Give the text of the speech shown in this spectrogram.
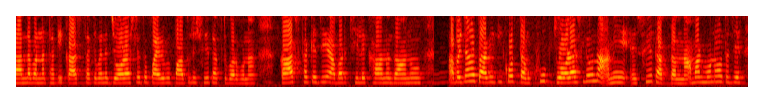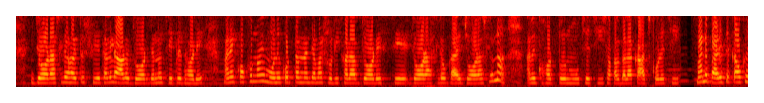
রান্না বান্না থাকে, কাজ থাকে মানে জ্বর আসলে তো পায়ের উপর পা তুলে শুয়ে থাকতে পারব না। কাজ থাকে যে, আবার ছেলে খাওয়ানো, দাওয়ানো। আবার জানো তো, আগে কী করতাম, খুব জ্বর আসলেও না আমি শুয়ে থাকতাম না। আমার মনে হতো যে, জ্বর আসলে হয়তো শুয়ে থাকলে আরও জ্বর যেন চেপে ধরে। মানে কখনোই মনে করতাম না যে, আমার শরীর খারাপ, জ্বর এসছে, জ্বর আসলেও, গায়ে জ্বর আসলো না, আমি ঘর টোর মুছেছি, সকালবেলা কাজ করেছি। মানে বাড়িতে কাউকে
